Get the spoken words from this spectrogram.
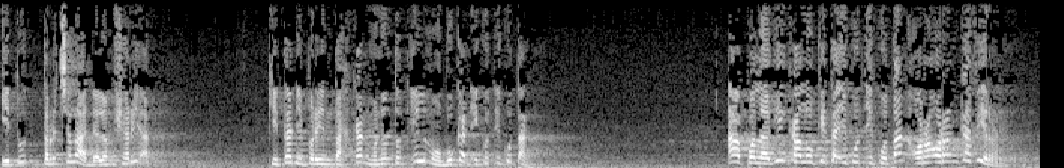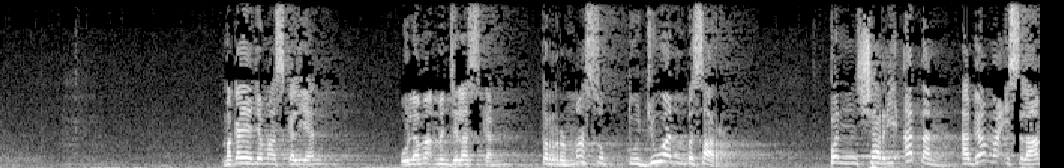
itu tercela dalam syariat. Kita diperintahkan menuntut ilmu bukan ikut-ikutan. Apalagi kalau kita ikut-ikutan orang-orang kafir. Makanya jemaah sekalian, ulama menjelaskan termasuk tujuan besar pensyariatan agama Islam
